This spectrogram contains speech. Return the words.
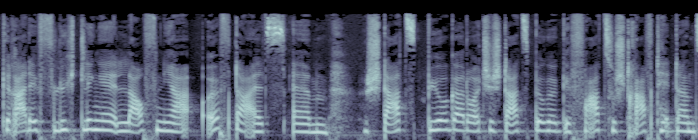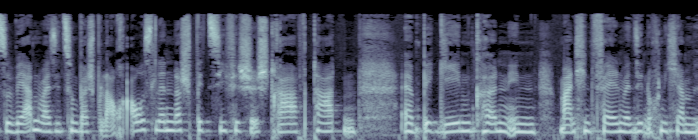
Gerade Flüchtlinge laufen ja öfter als ähm, Staatsbürger, deutsche Staatsbürger Gefahr, zu Straftätern zu werden, weil sie zum Beispiel auch ausländerspezifische Straftaten äh, begehen können. In manchen Fällen, wenn sie noch nicht am,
